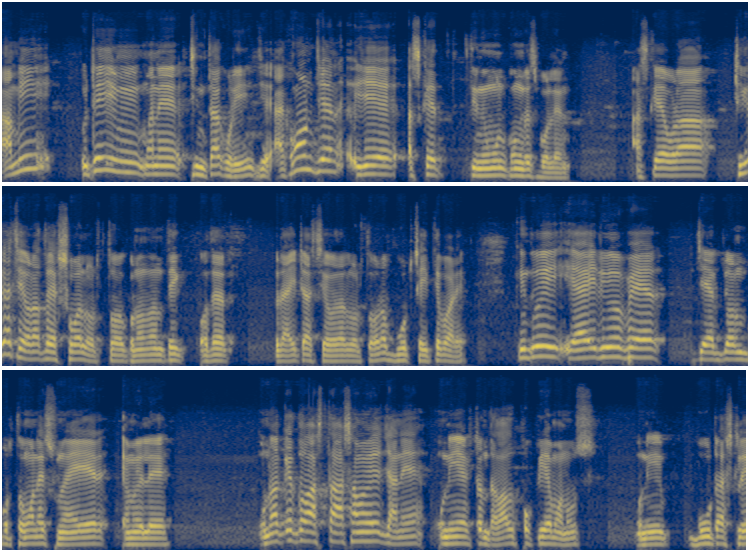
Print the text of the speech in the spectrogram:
আমি ওইটাই মানে চিন্তা করি যে এখন যে যে আজকে তৃণমূল কংগ্রেস বলেন, আজকে ওরা ঠিক আছে, ওরা তো একশোবার লড়তো, গণতান্ত্রিক ওদের রাইট আছে, ওরা লড়তো, ওরা ভোট চাইতে পারে। কিন্তু এই এআইডিএফের যে একজন বর্তমানে সুনাইয়ের এমএলএ, ওনাকে তো আস্থা আসামে জানে, উনি একটা দালাল প্রক্রিয়া মানুষ, উনি বুট আসলে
